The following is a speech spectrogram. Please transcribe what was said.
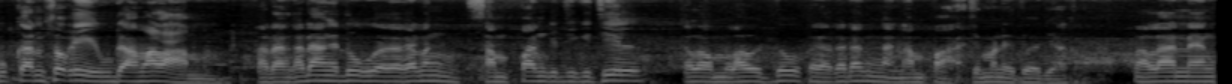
bukan sore udah malam. Kadang-kadang itu kadang-kadang sampan kecil-kecil kalau melaut itu kadang-kadang nggak nampak, cuman itu aja. Nelayan yang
